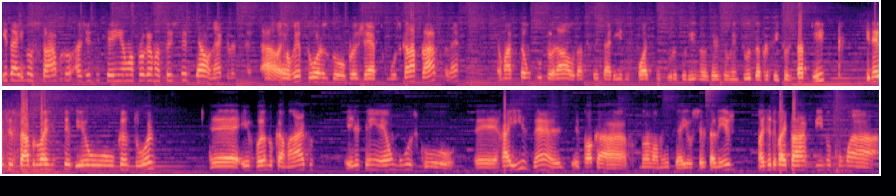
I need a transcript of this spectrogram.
E daí no sábado a gente tem uma programação especial, né? Que é o retorno do projeto Música na Praça, né? É uma ação cultural da Secretaria de Esporte, Cultura, Turismo e Juventude da Prefeitura de Tatuí que nesse sábado vai receber o cantor é, Evandro Camargo. Ele tem, é um músico é, raiz, né? Ele toca normalmente aí o sertanejo, mas ele vai estar vindo com uma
